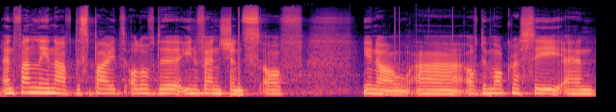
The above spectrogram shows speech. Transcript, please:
And funnily enough, despite all of the inventions of you know, uh, of democracy, and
